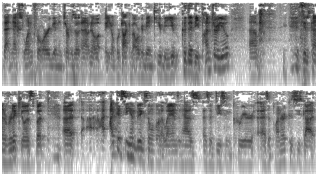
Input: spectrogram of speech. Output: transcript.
that next one for Oregon in terms of. I don't know, you know, we're talking about Oregon being QBU. Could they be punter you? Um, seems kind of ridiculous, but uh, I, I could see him being someone that lands and has has a decent career as a punter because he's got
